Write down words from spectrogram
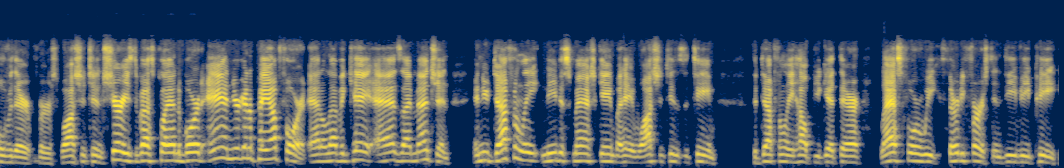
over there versus Washington. He's the best play on the board, and you're going to pay up for it at 11K, as I mentioned. And you definitely need a smash game, but hey, Washington's the team to definitely help you get there. Last four week, 31st in DVP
